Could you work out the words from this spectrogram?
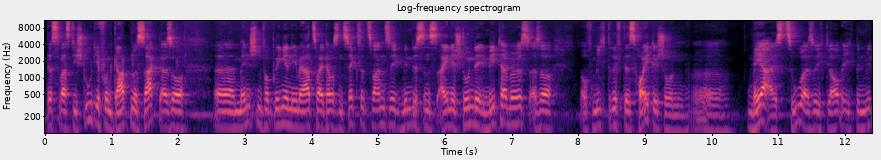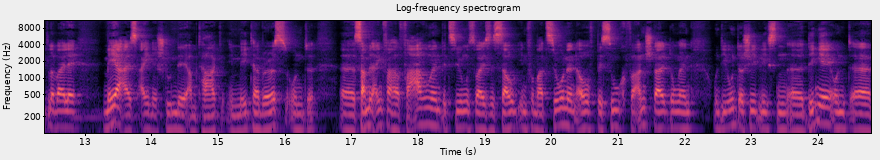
das, was die Studie von Gartner sagt, also äh, Menschen verbringen im Jahr 2026 mindestens eine Stunde im Metaverse. Also auf mich trifft es heute schon äh, mehr als zu. Also ich glaube, ich bin mittlerweile mehr als eine Stunde am Tag im Metaverse und äh, sammle einfach Erfahrungen beziehungsweise saug Informationen auf, Besuch, Veranstaltungen und die unterschiedlichsten äh, Dinge und äh,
